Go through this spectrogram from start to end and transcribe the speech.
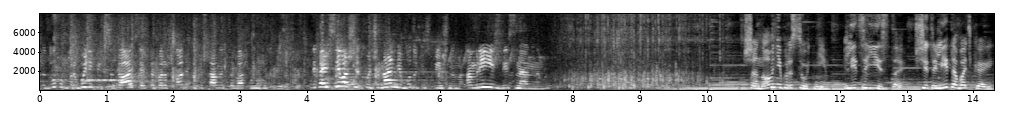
Падати духом при будь-яких ситуаціях та перешкодах, які стануться в вашому житті. Нехай всі ваші починання будуть успішними, а мрії здійсненними. Шановні присутні, ліцеїсти, вчителі та батьки,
